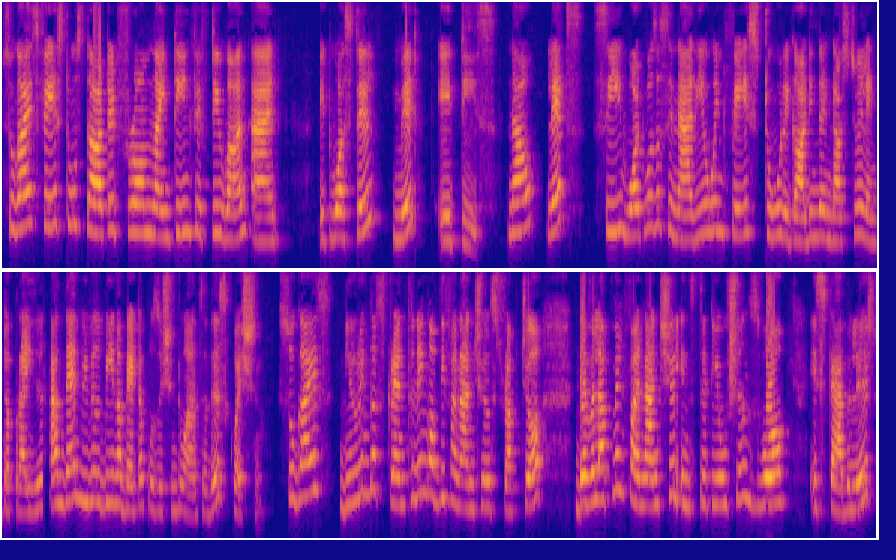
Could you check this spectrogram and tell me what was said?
So guys, phase 2 started from 1951 and it was till mid 80s. Now let's see what was the scenario in phase 2 regarding the industrial enterprises and then we will be in a better position to answer this question. So guys, during the strengthening of the financial structure, development financial institutions were established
